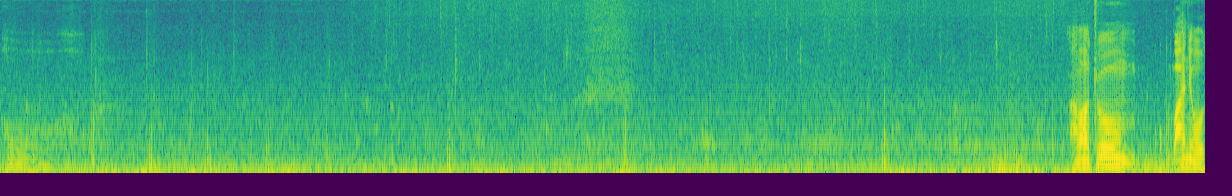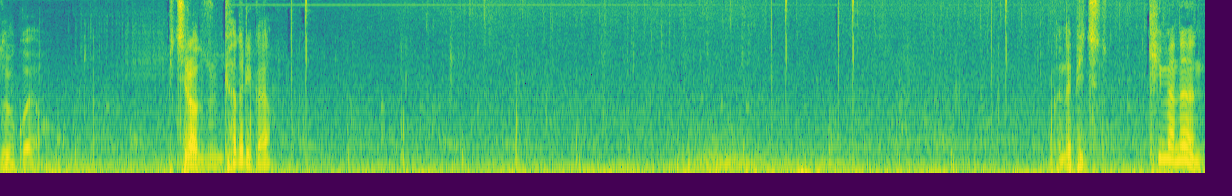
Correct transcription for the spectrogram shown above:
어... 아마 좀 많이 어두울 거예요. 빛이라도 좀 켜드릴까요? 근데 빛 키면은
